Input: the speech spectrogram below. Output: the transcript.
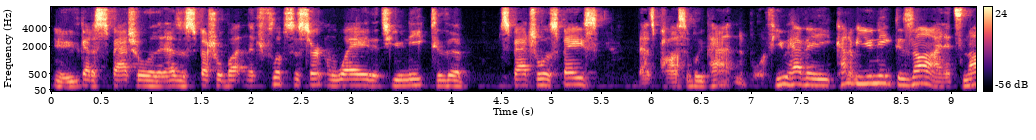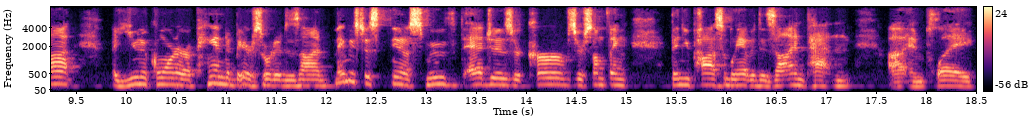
you know, you've got a spatula that has a special button that flips a certain way that's unique to the spatula space, that's possibly patentable. If you have a kind of a unique design, it's not a unicorn or a panda bear sort of design, maybe it's just, you know, smooth edges or curves or something, then you possibly have a design patent uh, in play.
